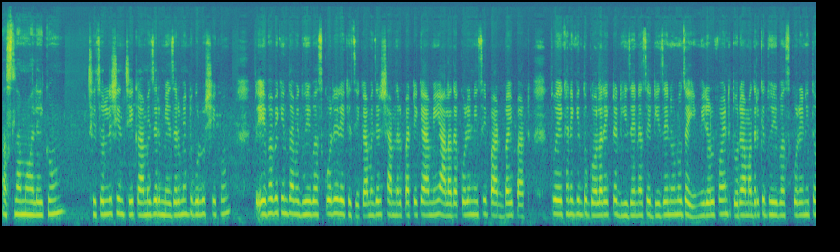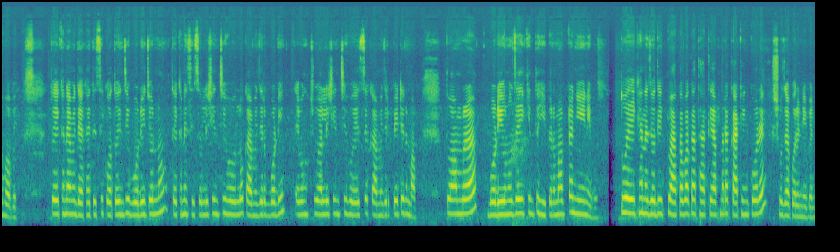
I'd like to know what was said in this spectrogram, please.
আসসালামু আলাইকুম। ছেচল্লিশ ইঞ্চি কামিজের মেজারমেন্টগুলো শিখুন। তো এভাবে কিন্তু আমি দুই বাস করে রেখেছি। কামিজের সামনের পাটিকে আমি আলাদা করে নিয়েছি পার্ট বাই পার্ট তো এখানে কিন্তু গলার একটা ডিজাইন আছে। ডিজাইন অনুযায়ী মিডল পয়েন্ট ধরে আমাদেরকে দুই বাস করে নিতে হবে। তো এখানে আমি দেখাইতেছি কত ইঞ্চি বডির জন্য। তো এখানে ছেচল্লিশ ইঞ্চি হলো কামিজের বডি এবং চুয়াল্লিশ ইঞ্চি হয়েছে কামিজের পেটের মাপ। তো আমরা বডি অনুযায়ী কিন্তু হিপের মাপটা নিয়ে নিব। তো এইখানে যদি একটু আঁকা বাঁকা থাকে, আপনারা কাটিং করে সোজা করে নেবেন।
